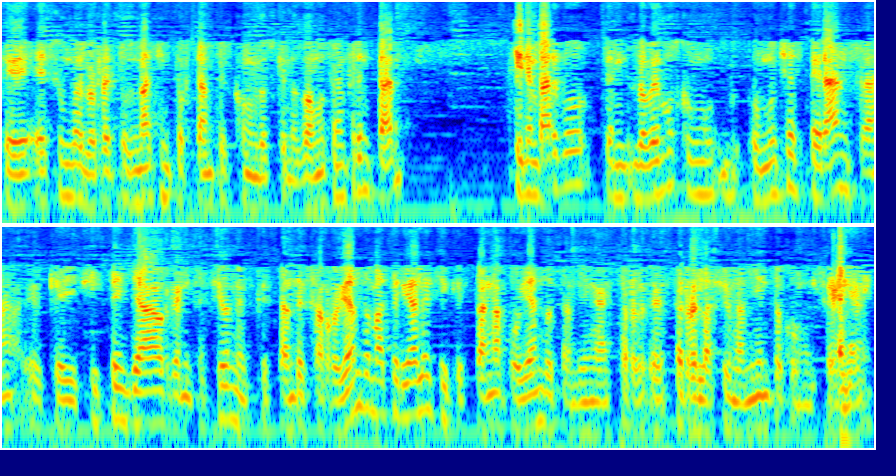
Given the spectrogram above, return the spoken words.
que es uno de los retos más importantes con los que nos vamos a enfrentar sin embargo, lo vemos con, mucha esperanza eh, que existen ya organizaciones que están desarrollando materiales y que están apoyando también a este, este relacionamiento con el CNE.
